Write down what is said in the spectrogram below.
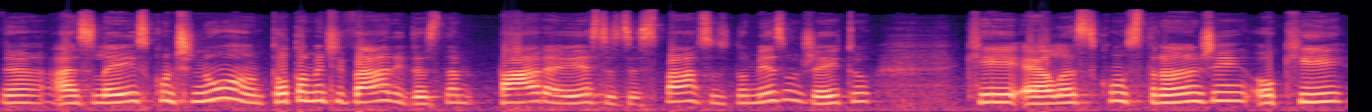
Né? As leis continuam totalmente válidas para esses espaços, do mesmo jeito que elas constrangem o que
